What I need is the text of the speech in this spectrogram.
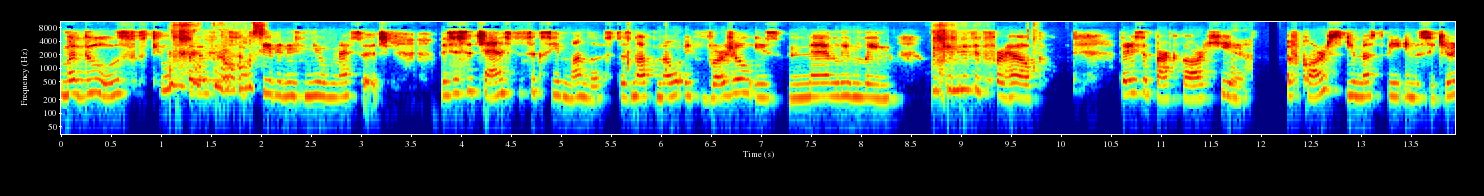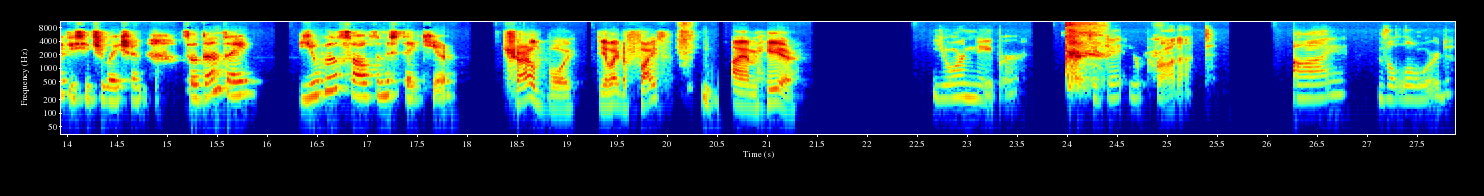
Maduz still failed to succeed in his new message. This is a chance to succeed. Mundus does not know if Virgil is ne lim lim. We can use it for help. There is a back door here. Of course, you must be in the security situation. So, Dante, you will solve the mistake here. Child boy, do you like to fight? I am here. Your neighbor to get your product. I, the Lord,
